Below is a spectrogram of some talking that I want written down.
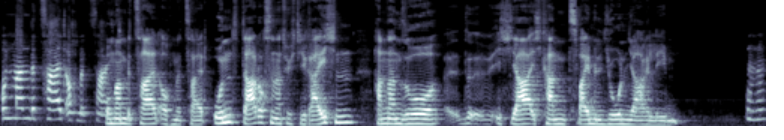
Und man bezahlt auch mit Zeit. und man bezahlt auch mit Zeit. Und dadurch sind natürlich die Reichen, haben dann so, äh, ich ja, ich kann zwei Millionen Jahre leben. mhm.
